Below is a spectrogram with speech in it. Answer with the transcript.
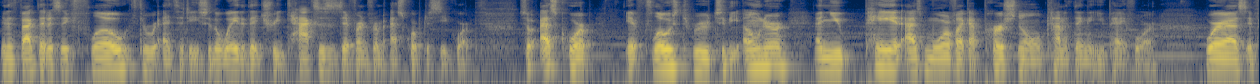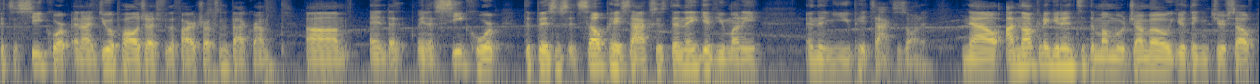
in the fact that it's a flow through entity. So the way that they treat taxes is different from S corp to C corp. So S corp it flows through to the owner and you pay it as more of like a personal kind of thing that you pay for. Whereas if it's a C corp, and I do apologize for the fire trucks in the background, um, and in a C corp, the business itself pays taxes, then they give you money, and then you pay taxes on it. Now, I'm not going to get into the mumbo jumbo. You're thinking to yourself,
